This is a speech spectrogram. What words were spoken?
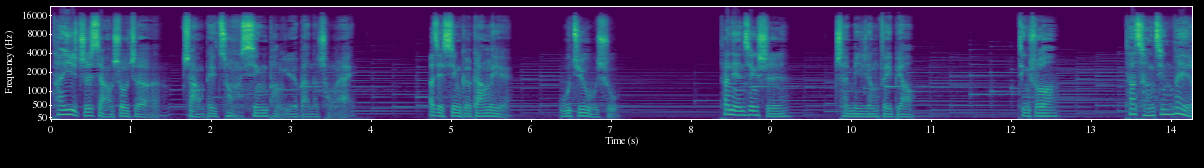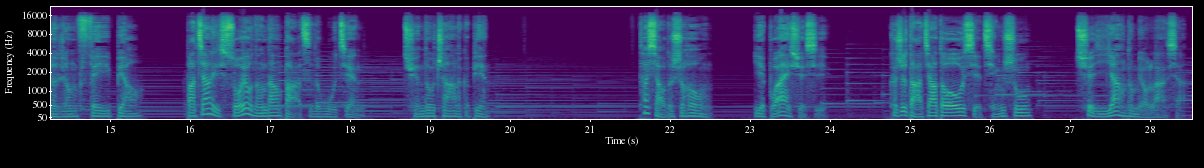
他一直享受着长辈众星捧月般的宠爱，而且性格刚烈，无拘无束。他年轻时沉迷扔飞镖，听说他曾经为了扔飞镖，把家里所有能当靶子的物件全都扎了个遍。他小的时候。也不爱学习，可是打架斗殴、写情书，却一样都没有落下。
